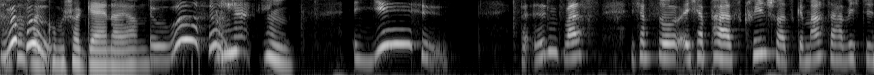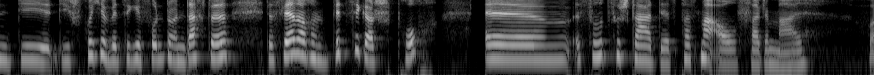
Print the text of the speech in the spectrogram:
das war ein komischer Gähner, ja. Juhu. Juhu irgendwas. Ich habe so, ich habe paar Screenshots gemacht, da habe ich den, die, die Sprüche witzig gefunden und dachte, das wäre doch ein witziger Spruch, ähm, so zu starten. Jetzt pass mal auf, warte mal. Wo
